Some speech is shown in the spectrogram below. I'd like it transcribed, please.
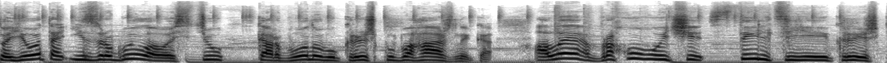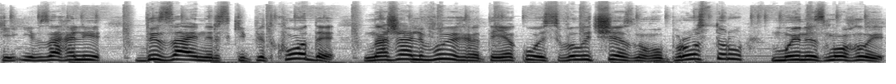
Toyota і зробила ось цю карбонову кришку багажника. Але враховуючи стиль цієї кришки і взагалі дизайнерські підходи, на жаль, виграти якогось величезного простору ми не змогли.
